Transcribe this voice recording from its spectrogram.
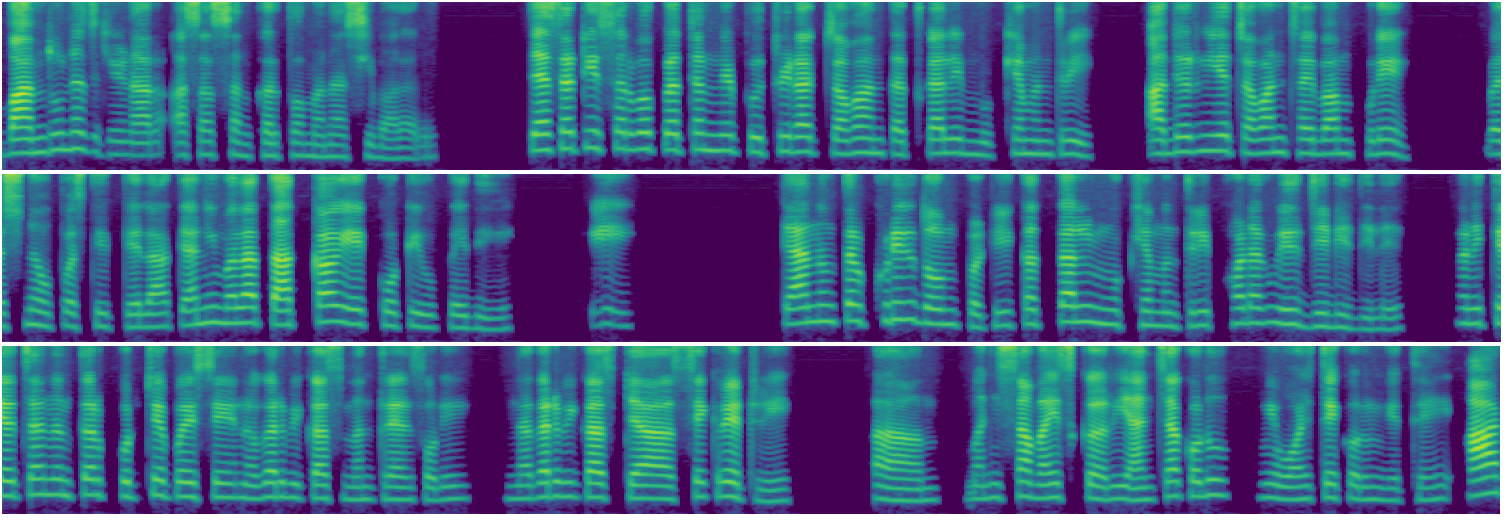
बांधूनच घेणार असा संकल्प मनाशी बाळावे त्यासाठी सर्वप्रथम मी पृथ्वीराज चव्हाण तत्कालीन मुख्यमंत्री आदरणीय चव्हाण साहेबांपुढे प्रश्न उपस्थित केला. त्यांनी मला तात्काळ एक कोटी रुपये दिले. त्यानंतर पुढील दोन पटी तत्कालीन मुख्यमंत्री फडणवीसजींनी दिले आणि त्याच्यानंतर पुढचे पैसे नगरविकास मंत्र्यांकडे नगरविकासच्या सेक्रेटरी मनीषा म्हैसकर यांच्याकडून मी वळते करून घेते. आठ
